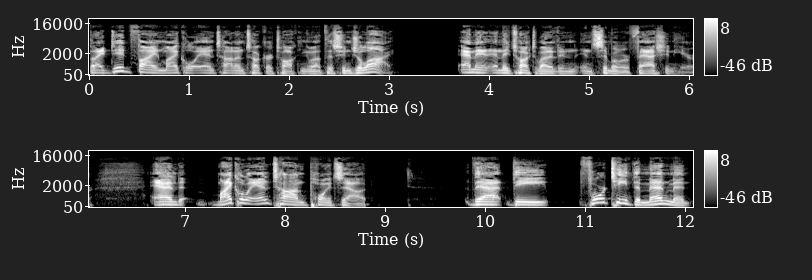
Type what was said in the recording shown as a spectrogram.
but I did find Michael Anton and Tucker talking about this in July, and they, and they talked about it in, in similar fashion here. And Michael Anton points out that the Fourteenth Amendment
